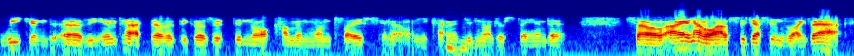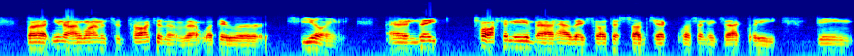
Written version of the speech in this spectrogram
weakened uh, the impact of it because it didn't all come in one place, you know, and you kind of Mhm. didn't understand it. So I had a lot of suggestions like that, but you know I wanted to talk to them about what they were feeling, and they talked to me about how they thought the subject wasn't exactly being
